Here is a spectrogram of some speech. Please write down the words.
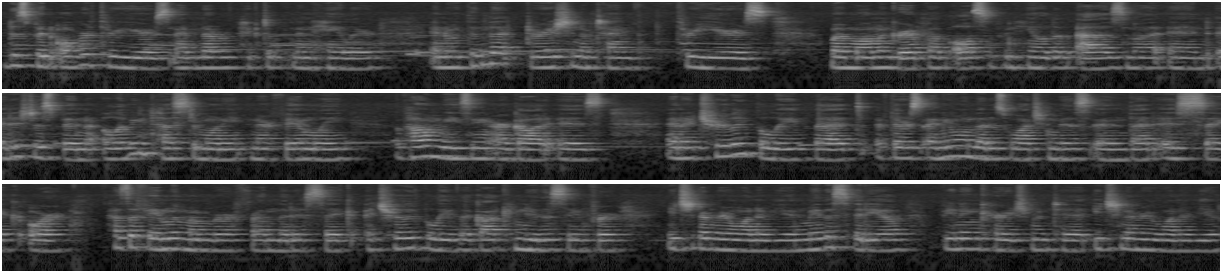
It has been over three years and I've never picked up an inhaler. And within that duration of time, three years, my mom and grandpa have also been healed of asthma and it has just been a living testimony in our family of how amazing our God is. And I truly believe that if there's anyone that is watching this and that is sick or has a family member or friend that is sick, I truly believe that God can do the same for each and every one of you. And may this video be an encouragement to each and every one of you.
